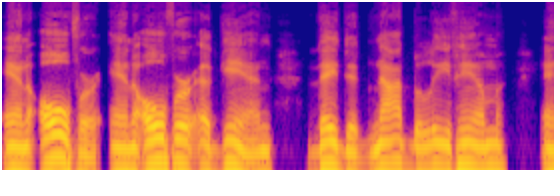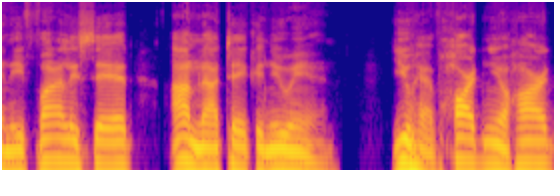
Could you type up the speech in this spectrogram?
And over and over again, they did not believe him. And he finally said, I'm not taking you in. You have hardened your heart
